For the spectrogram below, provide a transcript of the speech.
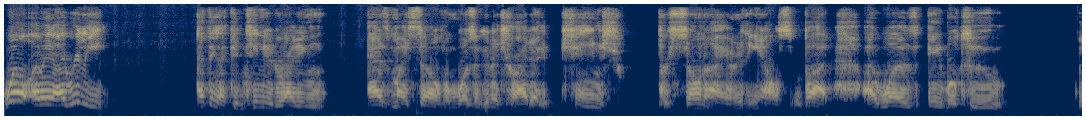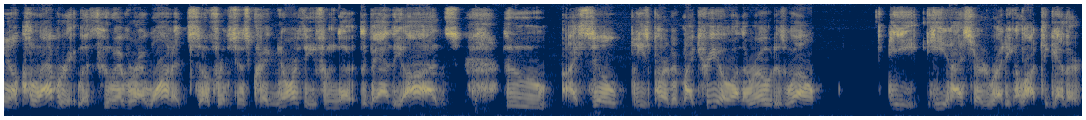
Well, I mean, I really, I think I continued writing as myself and wasn't going to try to change persona or anything else, but I was able to you know, collaborate with whomever I wanted. So, for instance, Craig Northey from the, the band The Odds, who I still, he's part of my trio on the road as well. He, he and I started writing a lot together.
